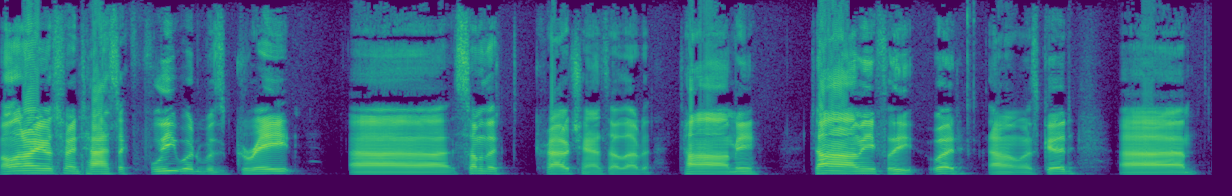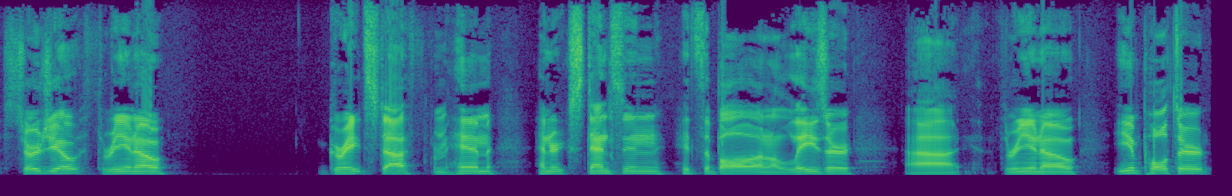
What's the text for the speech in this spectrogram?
Molinari was fantastic. Fleetwood was great. Uh, some of the crowd chants. I loved it. Tommy, Tommy Fleetwood. That one was good. Um, Sergio, 3 0. Great stuff from him. Henrik Stenson hits the ball on a laser, uh, 3 0. Ian Poulter,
